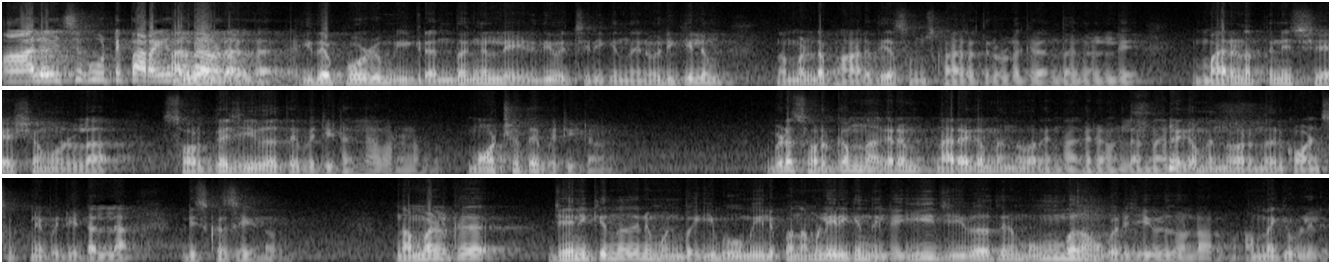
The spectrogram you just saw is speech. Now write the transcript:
ആലോചിച്ച് കൂട്ടി പറയുന്നതാണ് ഇതെപ്പോഴും ഈ ഗ്രന്ഥങ്ങളിൽ എഴുതി വച്ചിരിക്കുന്നതിന് ഒരിക്കലും നമ്മളുടെ ഭാരതീയ സംസ്കാരത്തിലുള്ള ഗ്രന്ഥങ്ങളിൽ മരണത്തിന് ശേഷമുള്ള സ്വർഗജീവിതത്തെ പറ്റിയിട്ടല്ല പറയണത്. മോക്ഷത്തെ പറ്റിയിട്ടാണ്. ഇവിടെ സ്വർഗം നഗരം നരകം എന്ന് പറയുന്ന നഗരമല്ല നരകം എന്ന് പറയുന്ന ഒരു കോൺസെപ്റ്റിനെ പറ്റിയിട്ടല്ല ഡിസ്കസ് ചെയ്യണത്. നമ്മൾക്ക് ജനിക്കുന്നതിന് മുൻപ് ഈ ഭൂമിയിൽ ഇപ്പോൾ നമ്മൾ ഇരിക്കുന്നില്ല ഈ ജീവിതത്തിന് മുമ്പ് നമുക്കൊരു ജീവിതം ഉണ്ടായിരുന്നു അമ്മയ്ക്കുള്ളിൽ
